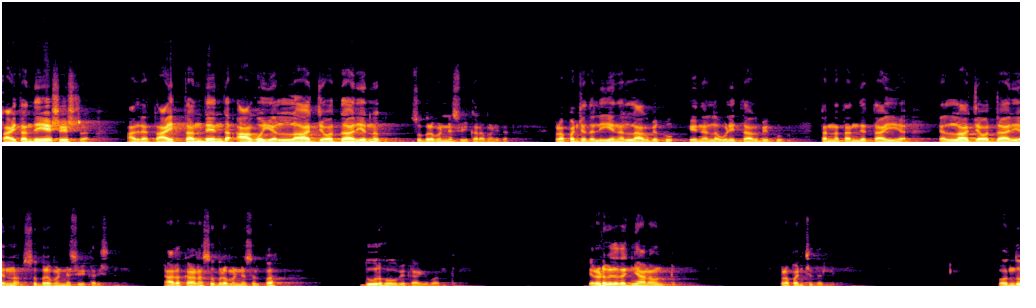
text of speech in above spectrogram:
ತಾಯಿ ತಂದೆಯೇ ಶ್ರೇಷ್ಠ, ಆದರೆ ತಾಯಿ ತಂದೆಯಿಂದ ಆಗೋ ಎಲ್ಲ ಜವಾಬ್ದಾರಿಯನ್ನು ಸುಬ್ರಹ್ಮಣ್ಯ ಸ್ವೀಕಾರ ಮಾಡಿದ. ಪ್ರಪಂಚದಲ್ಲಿ ಏನೆಲ್ಲ ಆಗಬೇಕು, ಏನೆಲ್ಲ ಒಳಿತಾಗಬೇಕು, ತನ್ನ ತಂದೆ ತಾಯಿಯ ಎಲ್ಲ ಜವಾಬ್ದಾರಿಯನ್ನು ಸುಬ್ರಹ್ಮಣ್ಯ ಸ್ವೀಕರಿಸಿದ. ಆದ ಕಾರಣ ಸುಬ್ರಹ್ಮಣ್ಯ ಸ್ವಲ್ಪ ದೂರ ಹೋಗಬೇಕಾಗಿ ಬಂತು. ಎರಡು ವಿಧದ ಜ್ಞಾನ ಉಂಟು ಪ್ರಪಂಚದಲ್ಲಿ. ಒಂದು,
